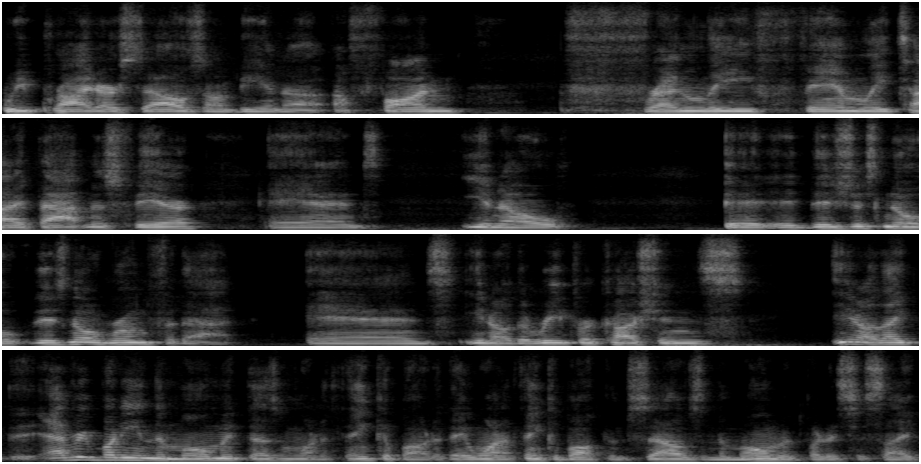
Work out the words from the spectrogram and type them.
we pride ourselves on being a, a fun, friendly, family type atmosphere, and you know, it, it, there's just no there's no room for that. And you know, the repercussions. You know, like everybody in the moment doesn't want to think about it. They want to think about themselves in the moment, but it's just like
